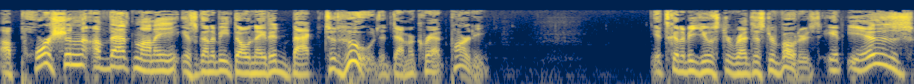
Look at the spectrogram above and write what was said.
A portion of that money is going to be donated back to who? The Democrat Party. It's going to be used to register voters. It is,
